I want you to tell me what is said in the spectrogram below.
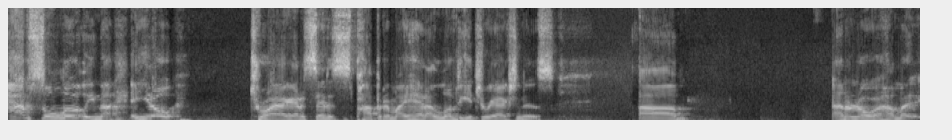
absolutely nothing. And you know, Troy, I got to say this is popping in my head. I love to get your reaction to this. Um, I don't know how much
